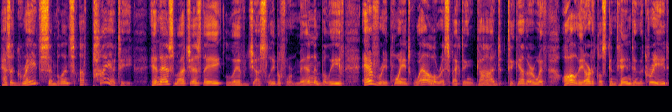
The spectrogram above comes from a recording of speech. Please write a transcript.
has a great semblance of piety, inasmuch as they live justly before men and believe every point well respecting God, together with all the articles contained in the Creed,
